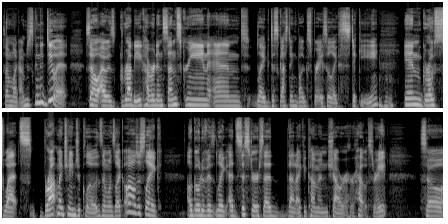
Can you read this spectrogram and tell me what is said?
So I'm like, I'm just gonna do it. So I was grubby, covered in sunscreen and like disgusting bug spray, so like sticky, mm-hmm. in gross sweats, brought my change of clothes and was like, oh, I'll just like, I'll go to visit. Like Ed's sister said that I could come and shower at her house, right? So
